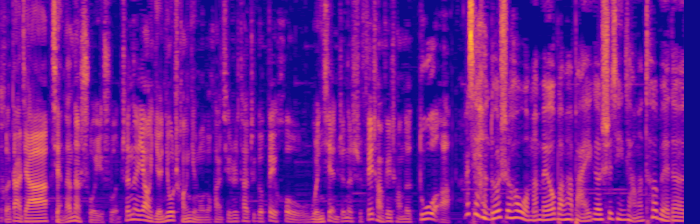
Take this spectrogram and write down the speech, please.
和大家简单的说一说。真的要研究长颈鹿的话，其实它这个背后文献真的是非常非常的多啊。而且很多时候我们没有办法把一个事情讲的特别的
